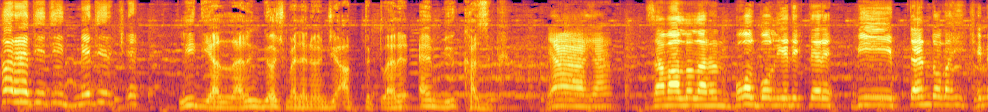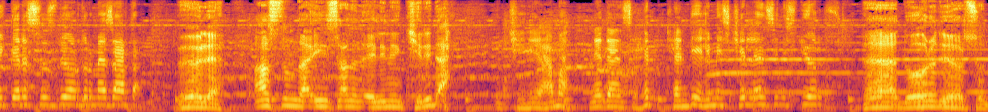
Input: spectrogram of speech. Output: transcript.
Para dedin nedir ki? Lidyalıların göçmeden önce attıkları en büyük kazık. Ya ya zavallıların bol bol yedikleri bir ipten dolayı kemikleri sızlıyordur mezarda. Öyle. Aslında insanın elinin kiri de. Kiri ama nedense hep kendi elimiz kirlensin istiyoruz. He doğru diyorsun.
